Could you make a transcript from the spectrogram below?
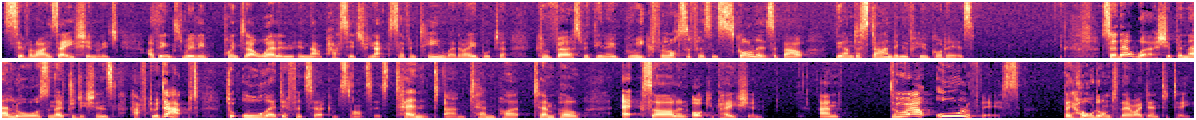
civilization, which I think is really pointed out well in, in that passage in Acts 17, where they're able to converse with you know, Greek philosophers and scholars about the understanding of who God is. So their worship and their laws and their traditions have to adapt to all their different circumstances tent and temple, exile and occupation. And throughout all of this, they hold on to their identity.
